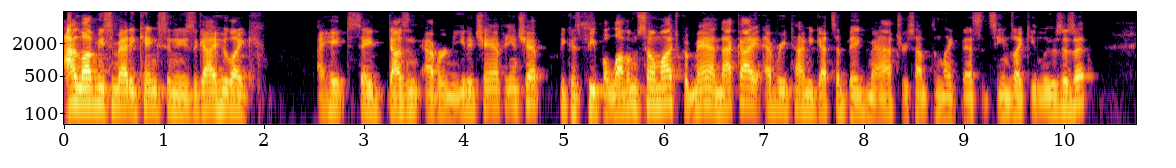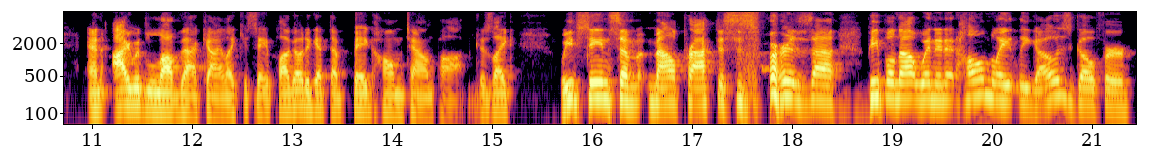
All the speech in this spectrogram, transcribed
I love me some Eddie Kingston. He's the guy who like I hate to say doesn't ever need a championship because people love him so much. But man, that guy, every time he gets a big match or something like this, it seems like he loses it. And I would love that guy, like you say, Pluggo, to get the big hometown pop. Because like we've seen some malpractice as far as uh, people not winning at home lately goes. Go for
